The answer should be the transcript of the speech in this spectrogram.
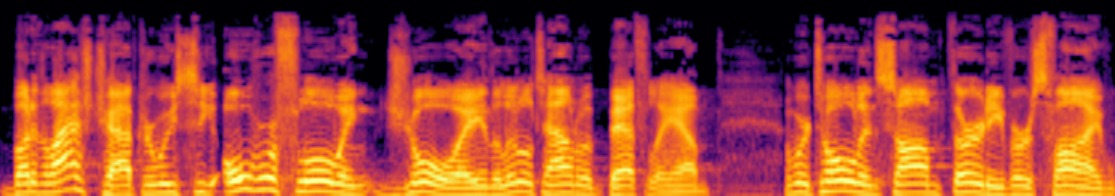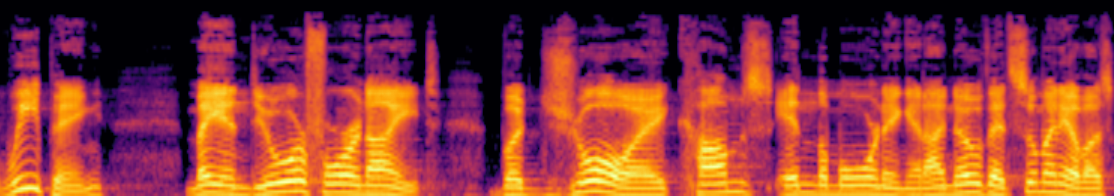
But in the last chapter, we see overflowing joy in the little town of Bethlehem we're told in Psalm 30, verse 5 weeping may endure for a night, but joy comes in the morning. And I know that so many of us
